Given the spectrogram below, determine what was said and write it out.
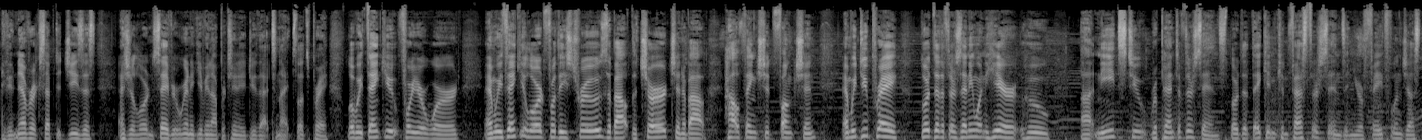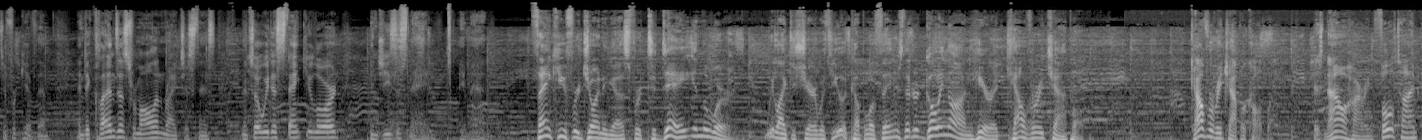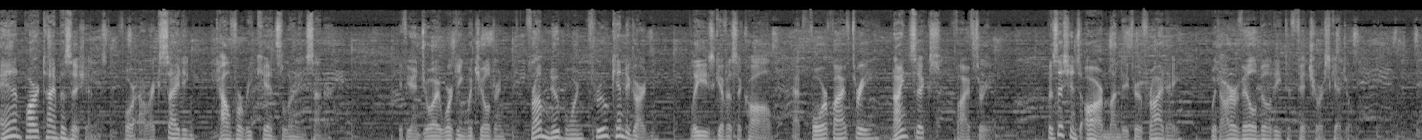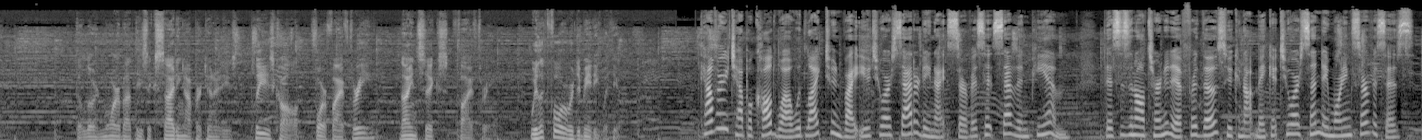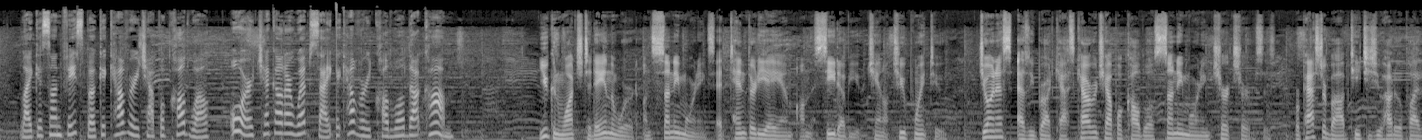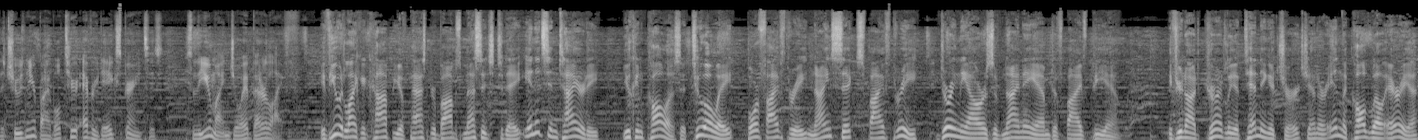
if you've never accepted Jesus as your Lord and Savior, we're going to give you an opportunity to do that tonight. So let's pray. Lord, we thank you for your word. And we thank you, Lord, for these truths about the church and about how things should function. And we do pray, Lord, that if there's anyone here who uh, needs to repent of their sins, Lord, that they can confess their sins and you're faithful and just to forgive them and to cleanse us from all unrighteousness. And so we just thank you, Lord, in Jesus' name, amen. Thank you for joining us for Today in the Word. We'd like to share with you a couple of things that are going on here at Calvary Chapel. Calvary Chapel Caldwell is now hiring full time and part time positions for our exciting Calvary Kids Learning Center. If you enjoy working with children from newborn through kindergarten, please give us a call at 453 9653. Positions are Monday through Friday, with our availability to fit your schedule. To learn more about these exciting opportunities, please call 453 9653. We look forward to meeting with you. Calvary Chapel Caldwell would like to invite you to our Saturday night service at 7 p.m. This is an alternative for those who cannot make it to our Sunday morning services. Like us on Facebook at Calvary Chapel Caldwell or check out our website at calvarycaldwell.com. You can watch Today in the Word on Sunday mornings at 10:30 a.m. on the CW channel 2.2. Join us as we broadcast Calvary Chapel Caldwell's Sunday morning church services, where Pastor Bob teaches you how to apply the truths in your Bible to your everyday experiences so that you might enjoy a better life. If you would like a copy of Pastor Bob's message today in its entirety, you can call us at 208 453 9653 during the hours of 9 a.m. to 5 p.m. If you're not currently attending a church and are in the Caldwell area,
